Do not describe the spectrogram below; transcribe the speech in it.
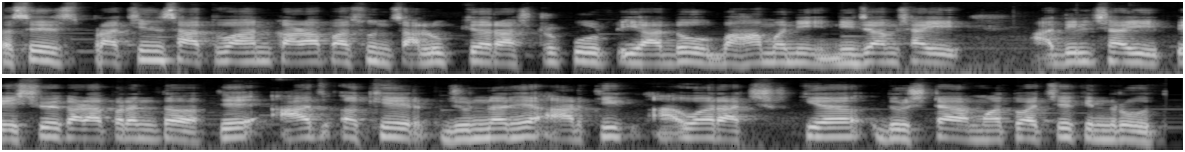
तसेच प्राचीन सातवाहन काळापासून चालुक्य राष्ट्रकूट यादव बहामनी निजामशाही आदिलशाही पेशवे काळापर्यंत ते आज अखेर जुन्नर हे आर्थिक व राजकीय दृष्ट्या महत्त्वाचे केंद्र होते.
